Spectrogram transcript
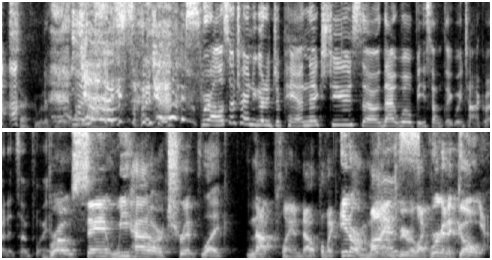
you exactly what I think. About it. Yes! So. We're also trying to go to Japan next year, so that will be something we talk about at some point. Bro, same. We had our trip like not planned out, but like in our minds, we were like, we're gonna go Yeah.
